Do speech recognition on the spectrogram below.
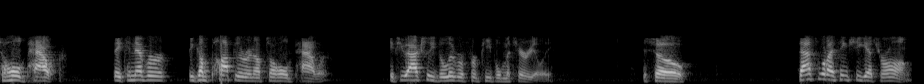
to hold power. they can never become popular enough to hold power if you actually deliver for people materially. So that's what I think she gets wrong.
